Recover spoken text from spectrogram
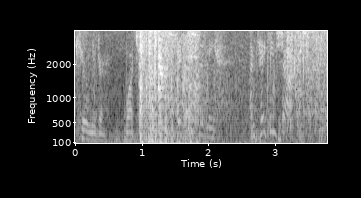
kill leader. Watch. They spotted me. I'm taking shots.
